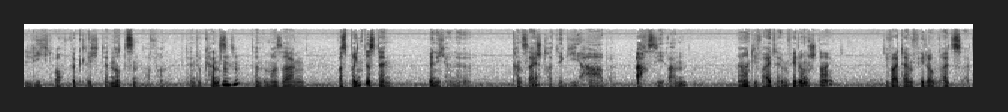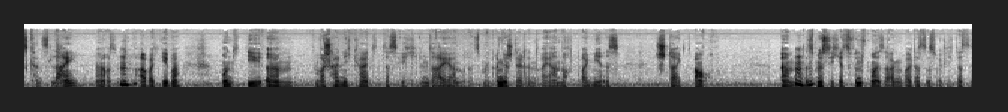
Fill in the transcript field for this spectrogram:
liegt auch wirklich der Nutzen davon. Denn du kannst mhm. dann immer sagen, was bringt es denn, wenn ich eine Kanzleistrategie ja. habe? Ach sie an, ja, die Weiterempfehlung steigt, die Weiterempfehlung als, als Kanzlei, ja, also mhm. Arbeitgeber, und die ähm, Wahrscheinlichkeit, dass ich in drei Jahren oder dass mein Angestellter in drei Jahren noch bei mir ist, steigt auch. Ähm, mhm. Das müsste ich jetzt fünfmal sagen, weil das ist wirklich das,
